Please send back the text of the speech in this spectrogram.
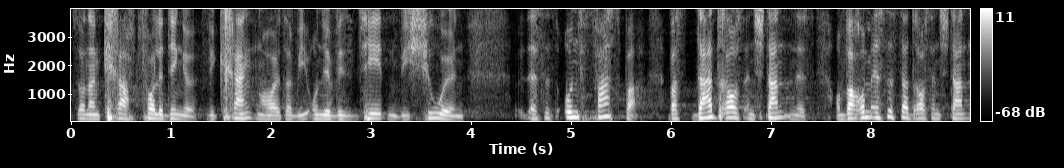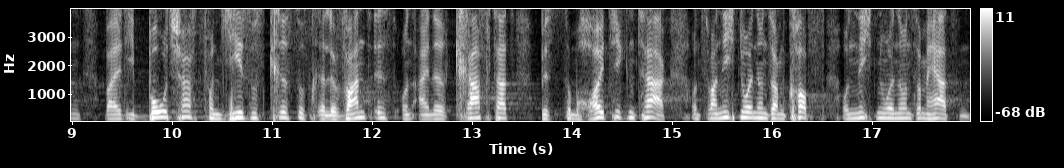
sondern kraftvolle Dinge wie Krankenhäuser, wie Universitäten, wie Schulen, Es ist unfassbar, was daraus entstanden ist. Und warum ist es daraus entstanden? Weil die Botschaft von Jesus Christus relevant ist und eine Kraft hat bis zum heutigen Tag. Und zwar nicht nur in unserem Kopf und nicht nur in unserem Herzen,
